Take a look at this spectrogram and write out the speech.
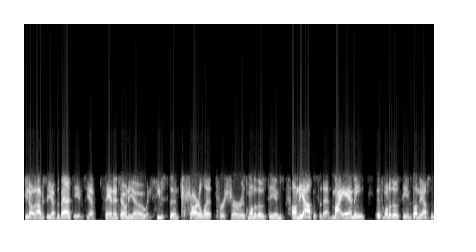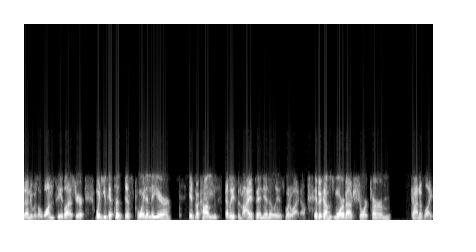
you know, obviously you have the bad teams. You have San Antonio and Houston. Charlotte for sure is one of those teams. On the opposite end, Miami is one of those teams on the opposite end. It was a one seed last year. When you get to this point in the year, it becomes, at least in my opinion, at least, what do I know? It becomes more about short term kind of like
